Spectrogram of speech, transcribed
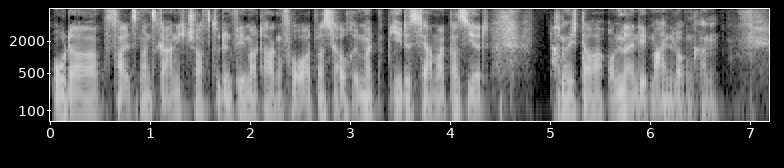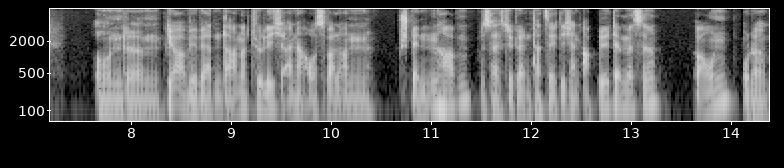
oder falls man es gar nicht schafft zu den FEMA-Tagen vor Ort, was ja auch immer jedes Jahr mal passiert, dass man sich da online eben einloggen kann. Und ähm, ja, wir werden da natürlich eine Auswahl an Ständen haben. Das heißt, wir werden tatsächlich ein Abbild der Messe bauen oder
